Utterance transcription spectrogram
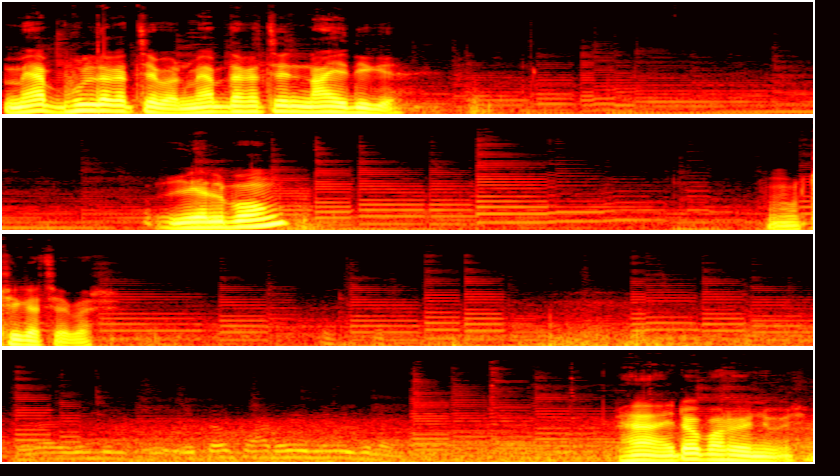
ম্যাপ ভুল দেখাচ্ছে এবার ম্যাপ দেখাচ্ছে না এদিকে। হুম, ঠিক আছে এবার। হ্যাঁ এটাও পার হয়ে নেমেছে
